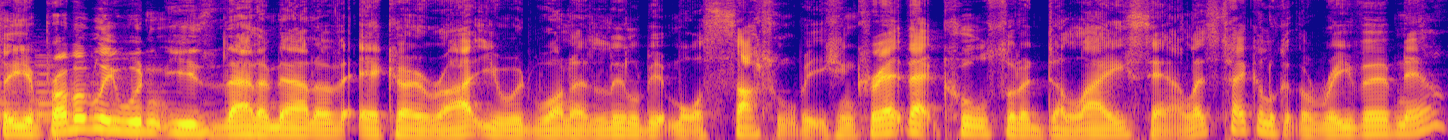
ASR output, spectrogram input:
So you probably wouldn't use that amount of echo, right? You would want a little bit more subtle, but you can create that cool sort of delay sound. Let's take a look at the reverb now.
